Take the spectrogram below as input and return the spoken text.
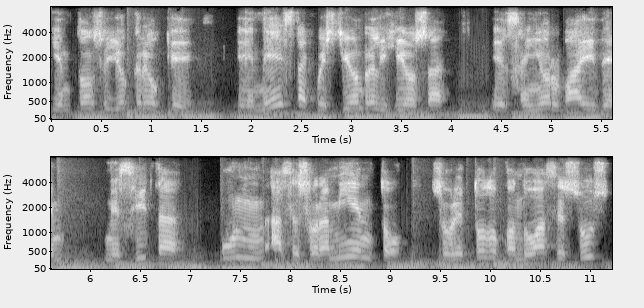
Y entonces yo creo que en esta cuestión religiosa el señor Biden necesita un asesoramiento, sobre todo cuando hace sus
